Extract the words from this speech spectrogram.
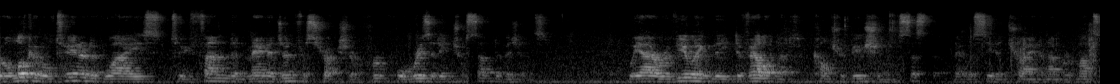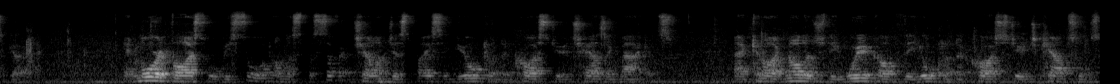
will look at alternative ways to fund and manage infrastructure for, for residential subdivisions. We are reviewing the development contribution system that was set in train a number of months ago. And more advice will be sought on the specific challenges facing the Auckland and Christchurch housing markets. And can I acknowledge the work of the Auckland and Christchurch councils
